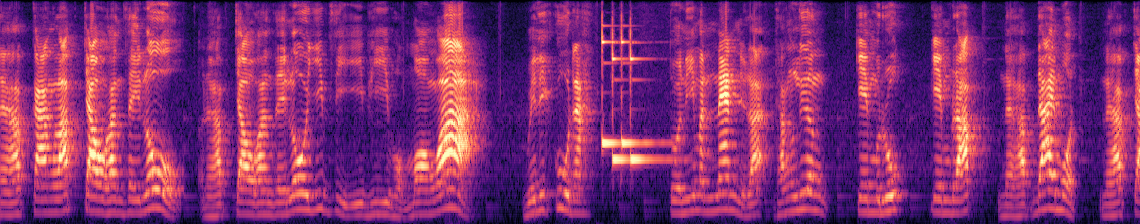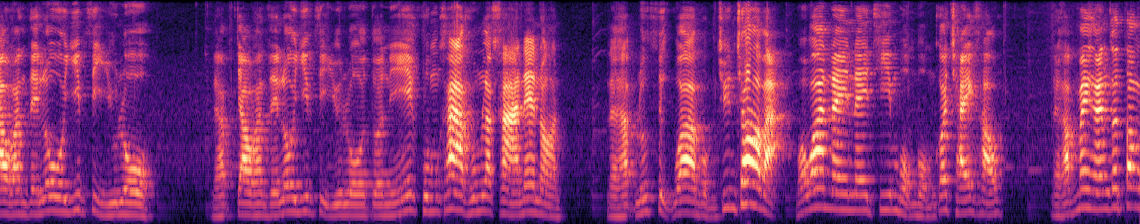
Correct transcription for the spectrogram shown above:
นะครับกลางรับเจ้าคันเซโล นะครับ เจ้าคันเซโล24 EP ผมมองว่าเวลิกูดนะ ตัวนี้มันแน่นอยู่แล้ว ทั้งเรื่องเกมรุกเกมรับนะครับ ได้หมดนะครับ เจ้าคันเซโล24 ยูโรนะครับ เจ้าคันเซโล24 ยูโรตัวนี้คุ้มค่าคุ้มราคาแน่นอนนะครับ รู้สึกว่าผมชื่นชอบอะ่ะ เพราะว่าในในทีมผมผมก็ใช้เขานะครับ ไม่งั้นก็ต้อง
